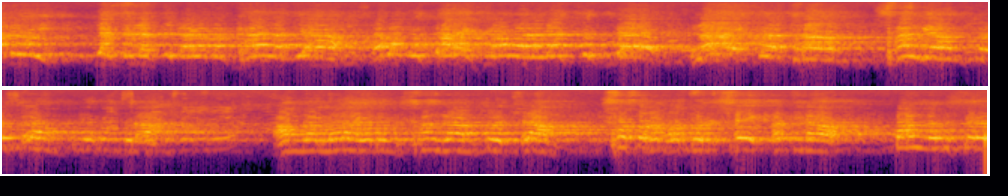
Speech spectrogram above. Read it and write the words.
আমি এবং সংগ্রাম সতেরো বছর বাংলাদেশের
